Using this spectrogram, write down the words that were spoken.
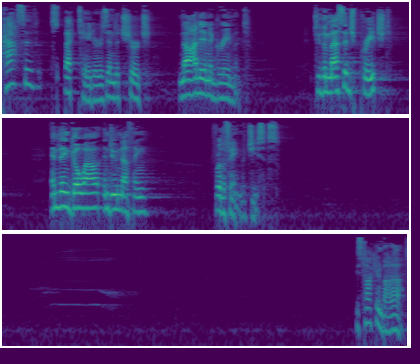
passive spectators in the church not in agreement to the message preached and then go out and do nothing for the fame of Jesus. He's talking about us.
